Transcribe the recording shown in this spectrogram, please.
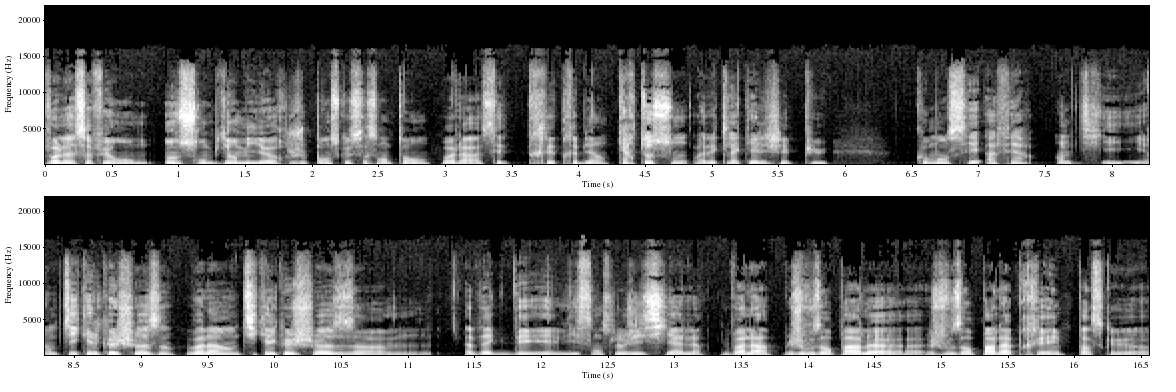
Voilà, ça fait un, son bien meilleur, je pense que ça s'entend. Voilà, c'est très très bien. Carte son avec laquelle j'ai pu commencer à faire un petit, un petit quelque chose. Voilà, un petit quelque chose euh, avec des licences logicielles. Voilà, je vous en parle, euh, je vous en parle après parce que euh,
